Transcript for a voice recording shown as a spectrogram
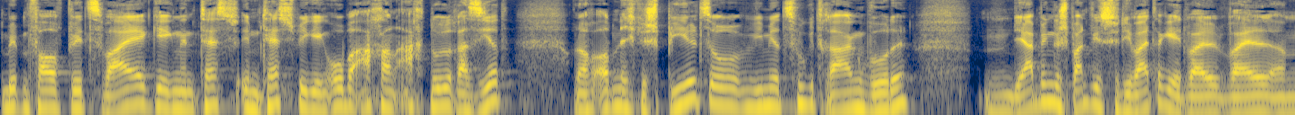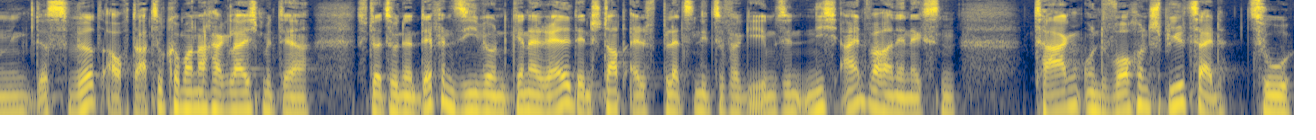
mit dem VfB 2 gegen den Test, im Testspiel gegen Oberachern 8-0 rasiert und auch ordentlich gespielt, so wie mir zugetragen wurde. Mm, ja, bin gespannt, wie es für die weitergeht, weil, weil ähm, das wird auch, dazu kommen wir nachher gleich mit der Situation der Defensive und generell den Startelfplätzen, die zu vergeben sind, nicht einfach in den nächsten Tagen und Wochen Spielzeit zu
